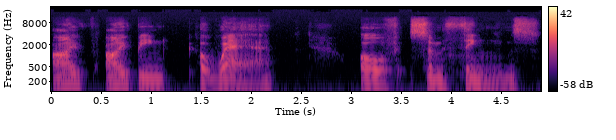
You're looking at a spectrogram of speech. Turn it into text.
I've I've been aware of some things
